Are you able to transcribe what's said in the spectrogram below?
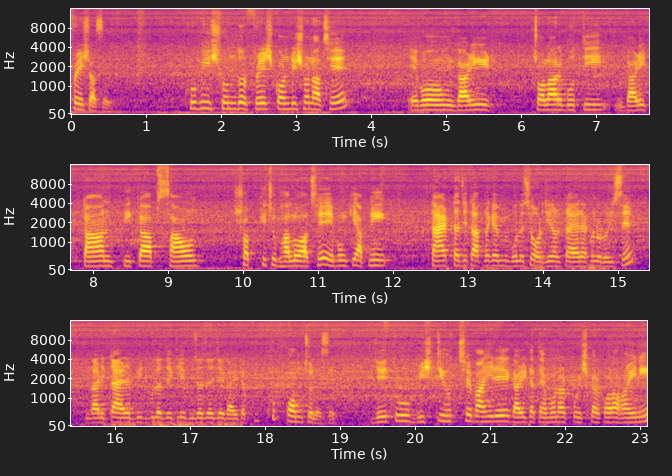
fresh আছে। খুবই সুন্দর ফ্রেশ কন্ডিশন আছে। এবং গাড়ির চলার গতি, গাড়ির টান পিক আপ সাউন্ড সব কিছু ভালো আছে। এবং কি আপনি টায়ারটা যেটা আপনাকে আমি বলেছি অরিজিনাল টায়ার এখনও রয়েছে। গাড়ির টায়ারের বিটগুলো দেখলেই বোঝা যায় যে গাড়িটা খুব খুব কম চলেছে। যেহেতু বৃষ্টি হচ্ছে বাহিরে, গাড়িটা তেমন আর পরিষ্কার করা হয়নি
